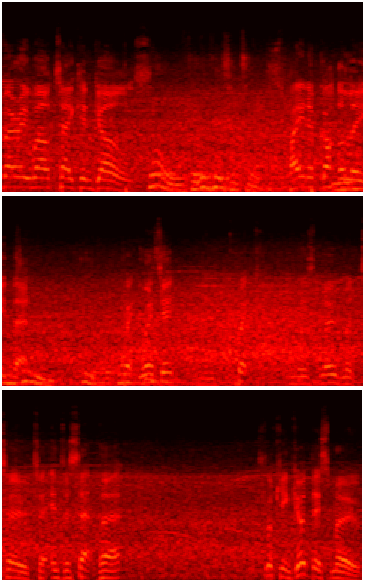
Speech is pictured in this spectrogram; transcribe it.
very well taken goals. Goal for the visitors. Spain have got the lead then. Quick-witted, quick in his movement too to intercept there. It's looking good, this move.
